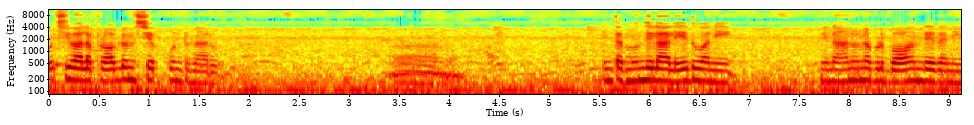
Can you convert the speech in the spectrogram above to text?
వచ్చి వాళ్ళ ప్రాబ్లమ్స్ చెప్పుకుంటున్నారు. ఇంతకుముందు ఇలా లేదు అని మీ నానున్నప్పుడు బాగుండేదని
